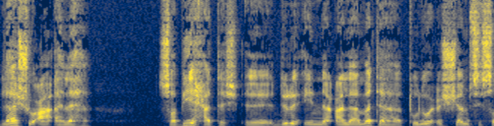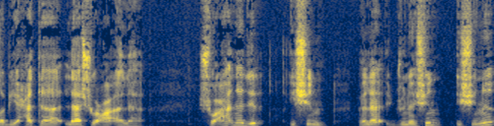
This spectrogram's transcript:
la şu'a leha. Sabihate dir inne alameteha tulu'u şemsi sabihateha la şu'a leha. Şu'a nedir? İşin böyle güneşin işini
